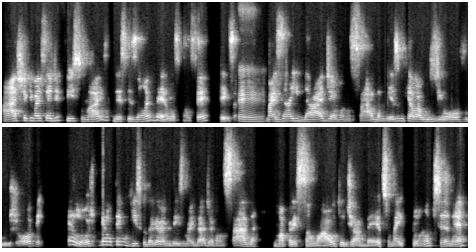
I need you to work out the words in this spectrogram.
acha que vai ser difícil, mas a decisão é delas, com certeza. É. Mas a idade avançada, mesmo que ela use óvulo jovem, é lógico que ela tem um risco da gravidez uma idade avançada, uma pressão alta, diabetes, uma eclâmpsia, né?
